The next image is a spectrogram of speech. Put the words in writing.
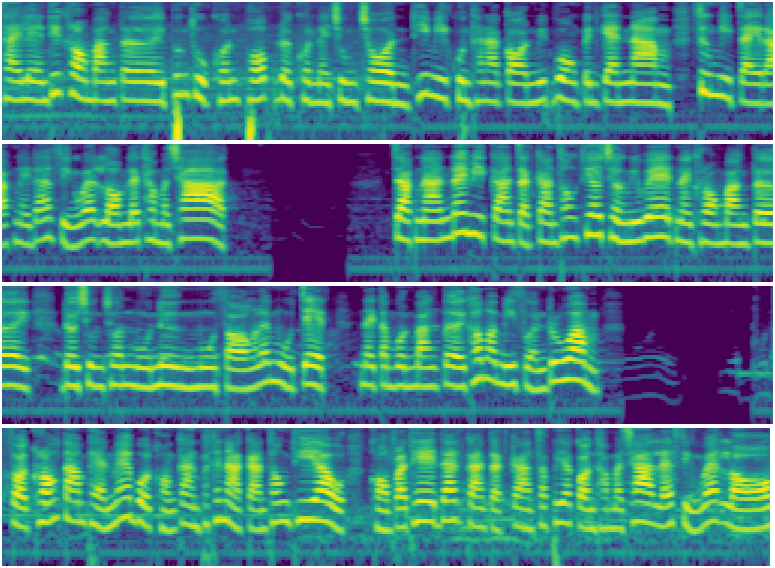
ชายเลนที่คลองบางเตยเพิ่งถูกค้นพบโดยคนในชุมชน ที่มีคุณธนากรมิตรวงเป็นแกนนำซึ่งมีใจรักในด้านสิ่งแวดล้อมและธรรมชาติ จากนั้นได้มีการจัดการท่องเที่ยวเชิงนิเวศในคลองบางเตย โดยชุมชนหมู่ 1 หมู่ 2 และหมู่ 7 ในตำบลบางเตยเข้ามามีส่วนร่วม สอดคล้องตามแผนแม่บทของการพัฒนาการท่องเที่ยว ของประเทศด้านการจัดการทรัพยากรธรรมชาติและสิ่งแวดล้อม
